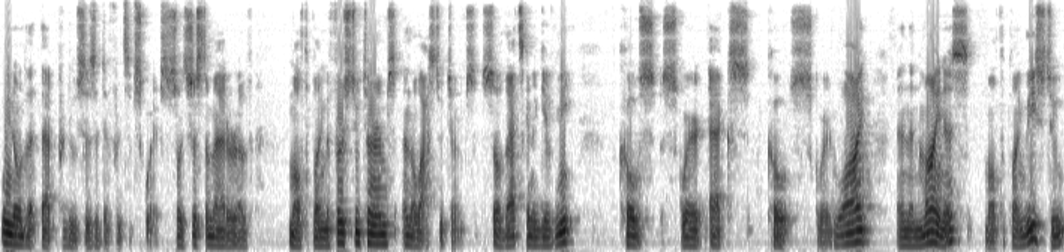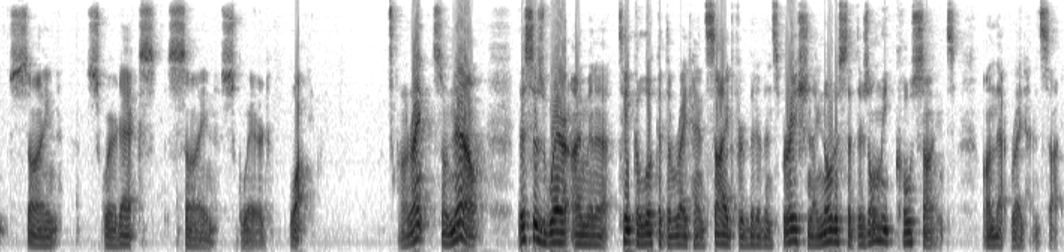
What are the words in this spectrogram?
We know that that produces a difference of squares. So it's just a matter of multiplying the first two terms and the last two terms. So that's going to give me cos squared x cos squared y, and then minus, multiplying these two, sine squared x sine squared y. All right, so now this is where I'm going to take a look at the right-hand side for a bit of inspiration. I notice that there's only cosines on that right-hand side.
